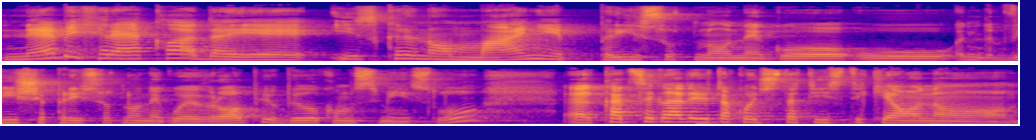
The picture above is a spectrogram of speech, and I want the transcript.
ne bih rekla da je iskreno manje prisutno nego u, više prisutno nego u Evropi u bilo kom smislu. E, kad se gledaju takođe statistike, ono,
